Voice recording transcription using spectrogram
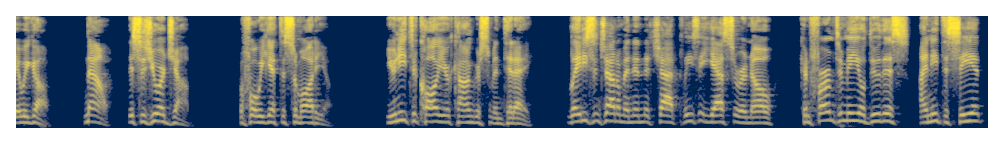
There we go. Now, this is your job before we get to some audio. You need to call your congressman today. Ladies and gentlemen in the chat, please a yes or a no. Confirm to me you'll do this. I need to see it.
